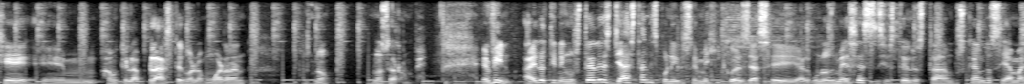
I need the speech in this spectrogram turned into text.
que em, aunque lo aplasten o lo muerdan, pues no, no se rompe. En fin, ahí lo tienen ustedes. Ya están disponibles en México desde hace algunos meses. Si ustedes lo estaban buscando, se llama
